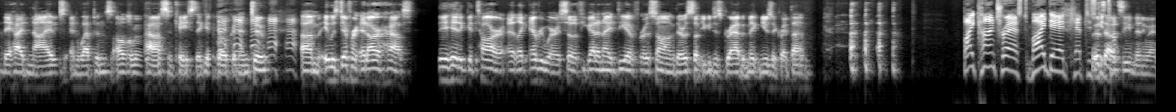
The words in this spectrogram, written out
they hide knives and weapons all over the house in case they get broken into. Um, it was different at our house. They hid a guitar at, like everywhere. So if you got an idea for a song, there was something you could just grab and make music right then. By contrast, my dad kept his That's how guitar. it seemed anyway.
